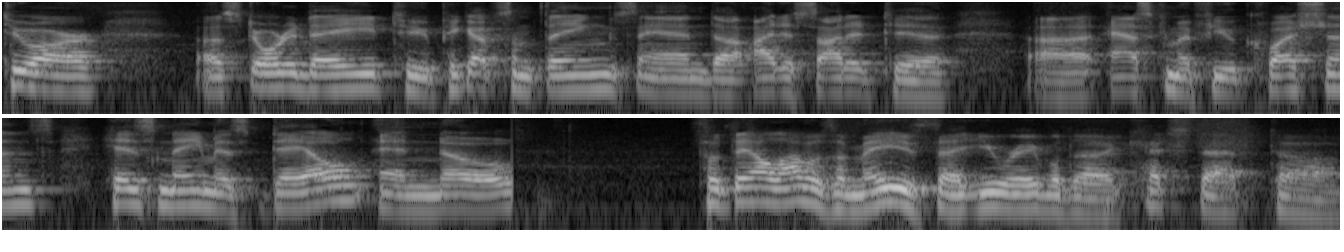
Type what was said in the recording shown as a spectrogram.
to our uh, store today to pick up some things and uh, I decided to uh, ask him a few questions. His name is Dale and no. So Dale, I was amazed that you were able to catch that uh,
